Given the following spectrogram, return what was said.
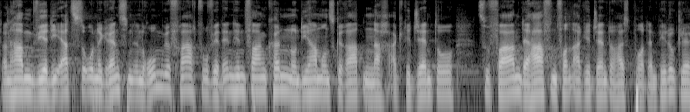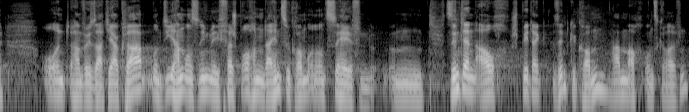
Dann haben wir die Ärzte ohne Grenzen in Rom gefragt, wo wir denn hinfahren können. Und die haben uns geraten, nach Agrigento zu fahren. Der Hafen von Agrigento heißt Port Empedocle. Und haben wir gesagt, ja klar. Und die haben uns nämlich versprochen, da hinzukommen und uns zu helfen. Ähm, sind dann auch später sind gekommen, haben auch uns geholfen.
